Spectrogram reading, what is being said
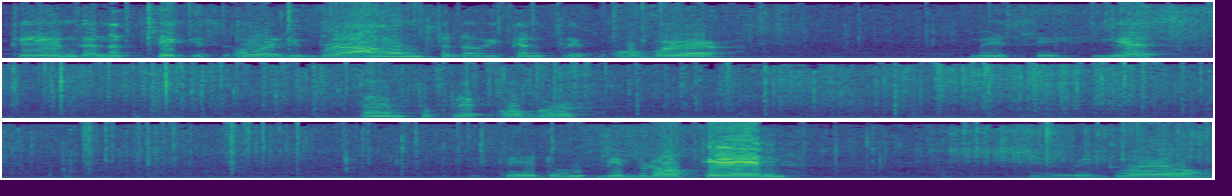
Okay, I'm gonna check it's already brown so that we can flip over. Let me see. Yes. Time to flip over. Okay, don't be broken. Here we go.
